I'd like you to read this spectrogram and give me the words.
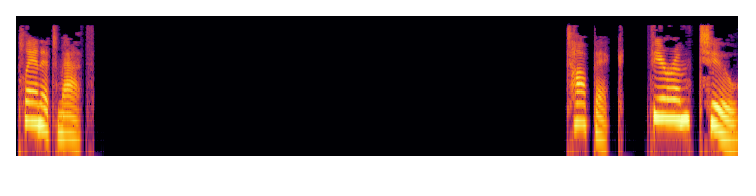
Planet math. Topic. Theorem 2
